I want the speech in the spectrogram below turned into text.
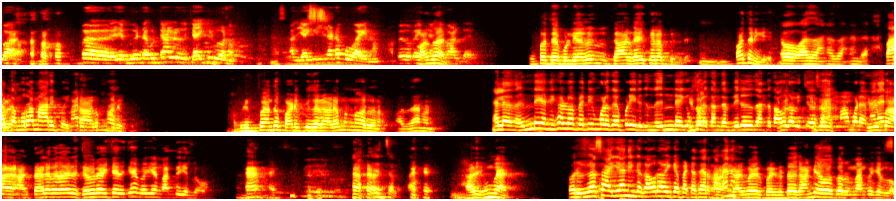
இப்பத்தே பிள்ளையாலும் கால் கை பிளப்பில்லை ம். பார்த்த நீங்க? ஓ அதுதான் அதுதான். அந்த வாழ்க்கை முறை மாறி காலும் மாறி இருக்கு. அப்படி இப்ப அந்த படிப்புதலால முன்னேறணும் அதுதான் நான் நல்ல இன்றைய நிகழ்வை பற்றி உங்களுக்கு எப்படி இருக்கு? இந்த இன்றைக்கு உங்களுக்கு அந்த விருது அந்த கௌரவிச்ச தலைவராக கௌரவிச்சதுக்கே பெரிய நன்றி சொல்லுவோம். அது உண்மை. ஒரு விவசாயியா நீங்க கௌரவிக்கப்பட்ட தருணம்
